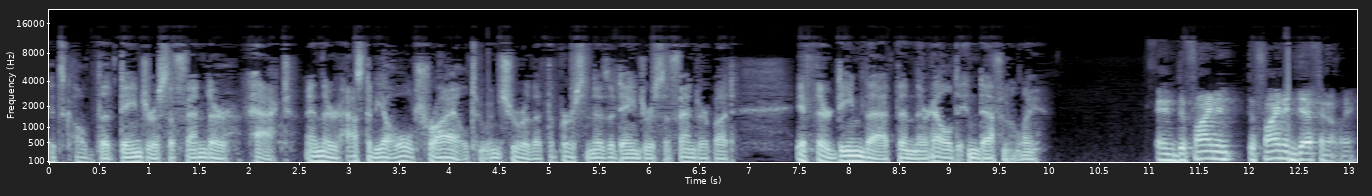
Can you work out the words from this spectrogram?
it's called the Dangerous Offender Act, and there has to be a whole trial to ensure that the person is a dangerous offender. But if they're deemed that, then they're held indefinitely. And define define indefinitely.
